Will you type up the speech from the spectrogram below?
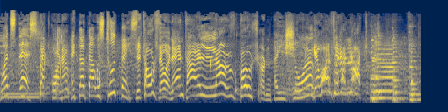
What's this? Bat guano. I thought that was toothpaste. It's also an anti-love potion. Are you sure? You want it or not?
